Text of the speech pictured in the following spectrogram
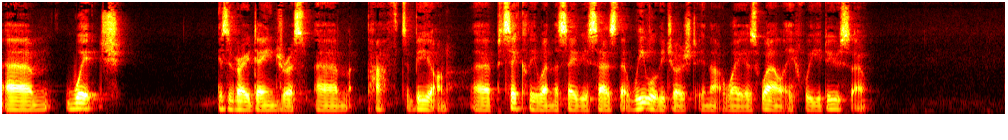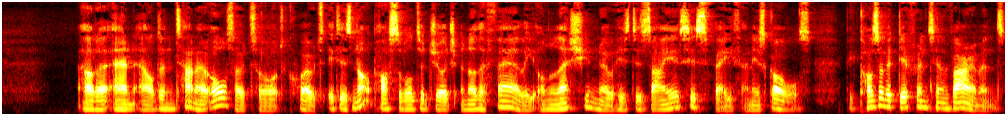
um, which is a very dangerous um, path to be on, uh, particularly when the Saviour says that we will be judged in that way as well if we do so. Elder N. Eldon Tanner also taught, quote, It is not possible to judge another fairly unless you know his desires, his faith, and his goals. Because of a different environment,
